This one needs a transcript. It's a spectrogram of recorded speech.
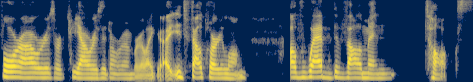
four hours or three hours. I don't remember. Like uh, it felt very long of web development talks.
